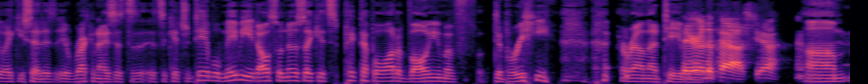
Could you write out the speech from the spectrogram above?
like you said, it, recognizes it's a, it's a kitchen table. Maybe it also knows like it's picked up a lot of volume of debris around that table. There in the past, yeah. um,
